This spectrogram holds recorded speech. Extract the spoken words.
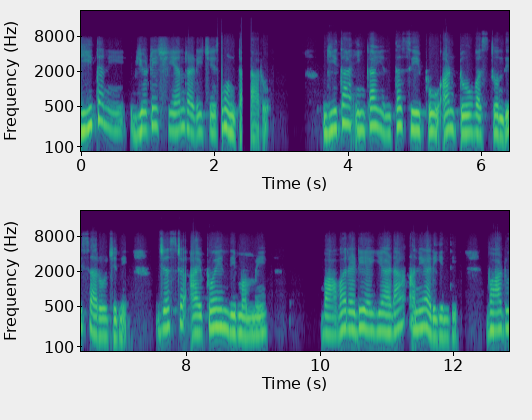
గీతని బ్యూటీషియన్ రెడీ చేసి ఉంటారు. గీత ఇంకా ఎంతసేపు అంటూ వస్తుంది సరోజిని. జస్ట్ అయిపోయింది మమ్మీ. బావ రెడీ అయ్యాడా అని అడిగింది. వాడు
